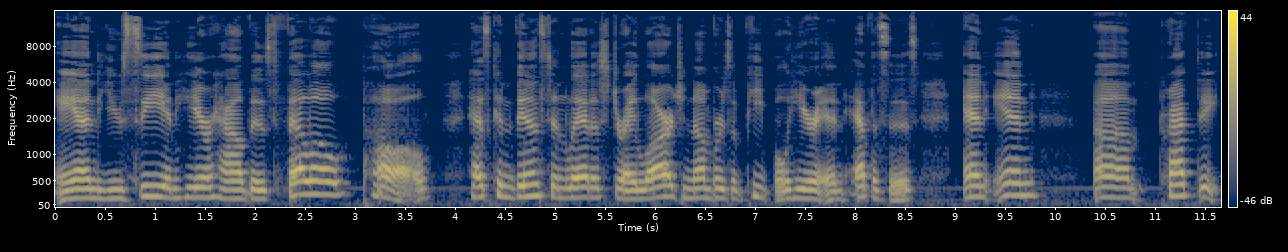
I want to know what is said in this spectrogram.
And you see and hear how this fellow Paul has convinced and led astray large numbers of people here in Ephesus and in um, practic-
